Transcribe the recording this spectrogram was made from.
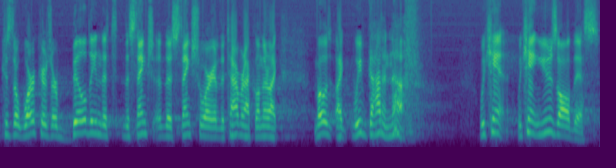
because the workers are building the, the, sanctuary of the tabernacle, and they're like, Moses, like, we've got enough. We can't, we can't use all this.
